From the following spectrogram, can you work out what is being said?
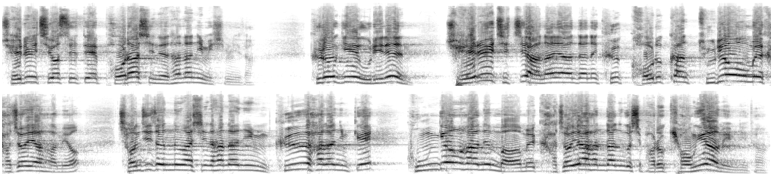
죄를 지었을 때 벌하시는 하나님이십니다. 그러기에 우리는 죄를 짓지 않아야 한다는 그 거룩한 두려움을 가져야 하며 전지전능하신 하나님, 그 하나님께 공경하는 마음을 가져야 한다는 것이 바로 경외함입니다.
